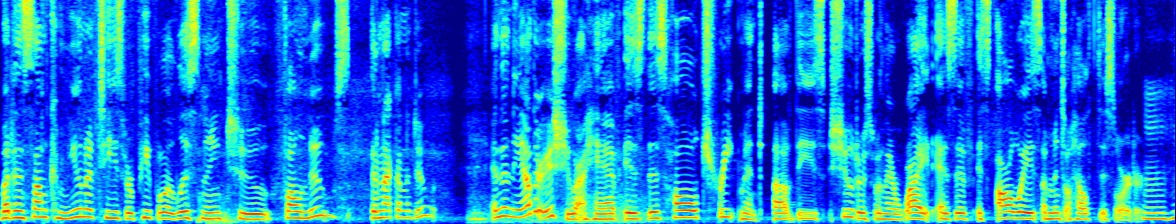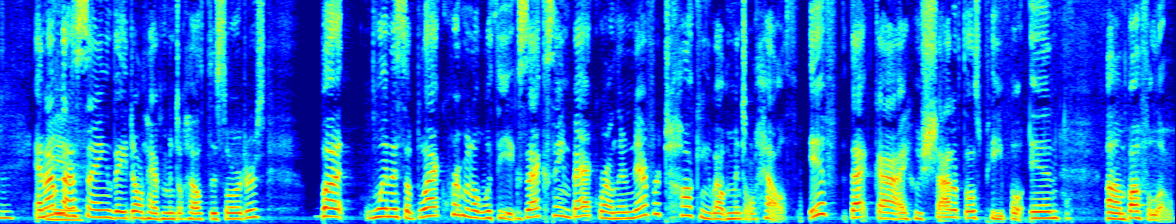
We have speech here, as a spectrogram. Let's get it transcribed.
But in some communities where people are listening to Fox News, they're not going to do it. And then the other issue I have is this whole treatment of these shooters when they're white as if it's always a mental health disorder. And I'm not saying they don't have mental health disorders, but when it's a black criminal with the exact same background, they're never talking about mental health. If that guy who shot up those people in um, Buffalo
